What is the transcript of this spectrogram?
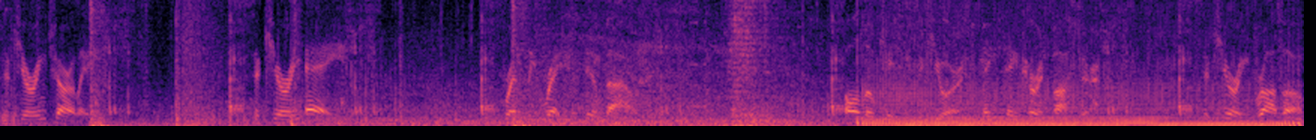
Securing Charlie. Securing A. Friendly Wraith inbound. All locations secured. Maintain current posture. Securing Bravo.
